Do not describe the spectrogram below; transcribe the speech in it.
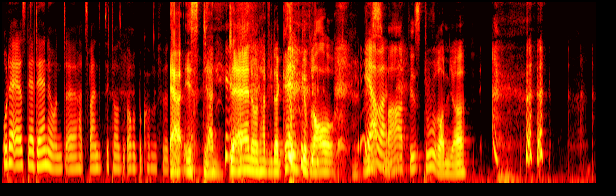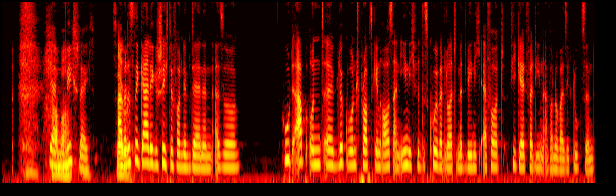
Oder er ist der Däne und äh, hat 72.000 Euro bekommen für er Dinge. ist der Däne und hat wieder Geld gebraucht. Wie Ja, smart bist du, Ronja? Ja, Hammer. nicht schlecht. Sehr Aber gut. das ist eine geile Geschichte von dem Dänen. Also Hut ab und äh, Glückwunsch, Props gehen raus an ihn. Ich finde es cool, wenn Leute mit wenig Effort viel Geld verdienen, einfach nur weil sie klug sind.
